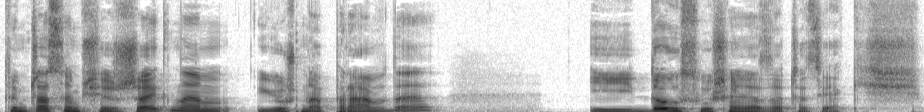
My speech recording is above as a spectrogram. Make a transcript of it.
Tymczasem się żegnam już naprawdę i do usłyszenia za czas jakiś.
